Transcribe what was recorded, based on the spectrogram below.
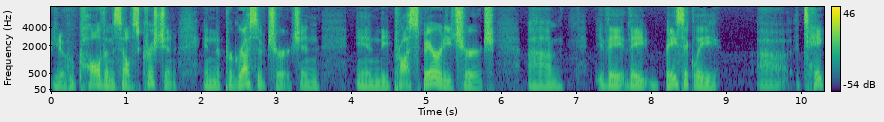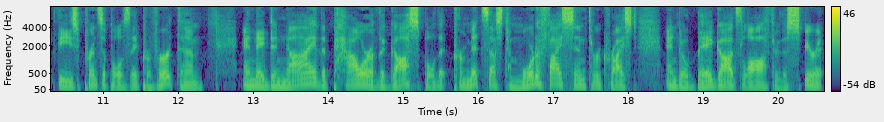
you know who call themselves Christian in the progressive church, in in the prosperity church, um, they they basically uh, take these principles, they pervert them, and they deny the power of the gospel that permits us to mortify sin through Christ and obey God's law through the Spirit.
